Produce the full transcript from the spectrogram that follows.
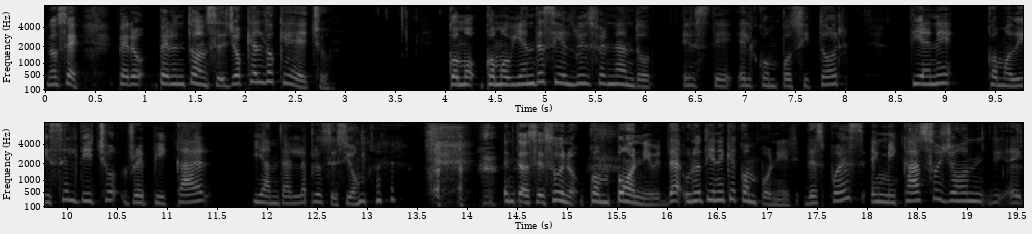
no sé, pero, pero entonces, ¿yo qué es lo que he hecho? Como, como bien decía Luis Fernando, este, el compositor tiene, como dice el dicho, repicar y andar la procesión. Entonces uno compone. Uno tiene que componer. Después, en mi caso, yo eh,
